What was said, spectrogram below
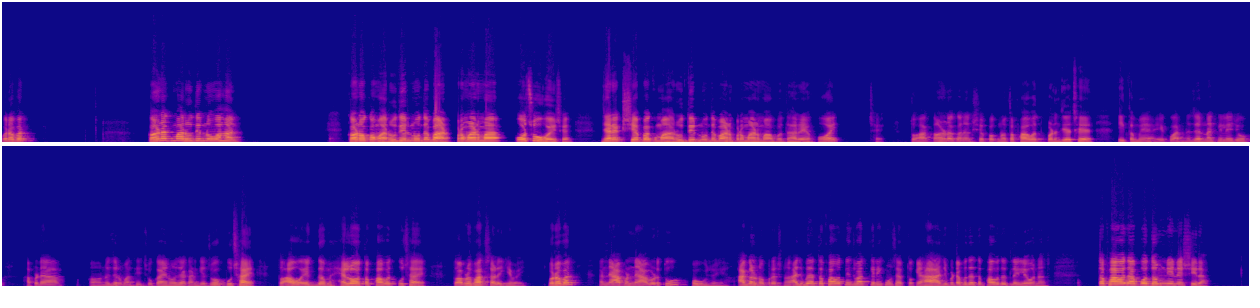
બરાબર? કર્ણકમાં રુધિરનું વહન. કર્ણકોમાં રુધિરનું દબાણ પ્રમાણમાં ઓછું હોય છે. જ્યારે ક્ષેપકમાં રુધિરનું દબાણ પ્રમાણમાં વધારે હોય છે. તો આ કર્ણક અને ક્ષેપકનો તફાવત પણ જે છે એ તમે એકવાર નજર નાખી લેજો. આપણા નજરમાંથી ચૂકાઈ ન જાય, કારણ કે જો પૂછાય, તો આવો એકદમ હેલો તફાવત પૂછાય, તો આપણે ભાગશાળી કહેવાય. બરોબર? અને આપણને આવડતું હોવું જોઈએ. આગળનો પ્રશ્ન. આજે બધા તફાવતની જ વાત કરી, શું સાહેબ? તો કે હા, આજે બધા તફાવત જ લઈ લેવાના છે. તફાવત આપો ધમની અને શિરા.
